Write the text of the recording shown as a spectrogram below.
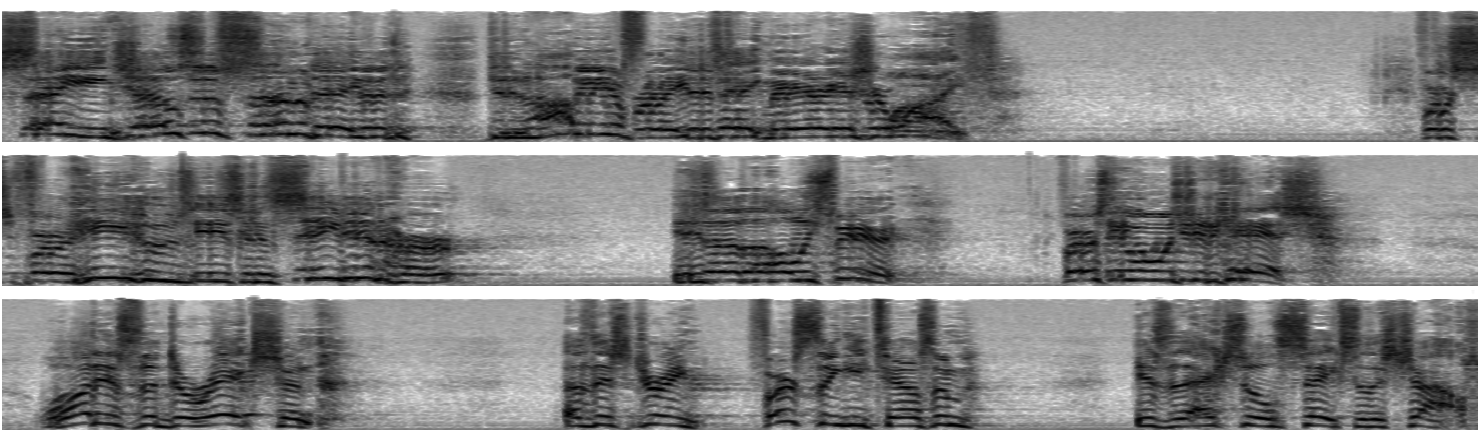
saying, Joseph, son of David, do not be afraid to take Mary as your wife for, for he who is conceived in her is of the Holy Spirit. First thing I want you to catch what is the direction of this dream? First thing he tells them is the actual sex of this child.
